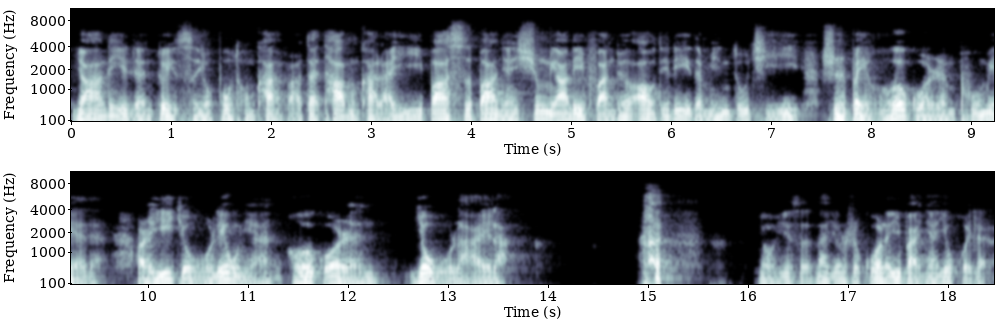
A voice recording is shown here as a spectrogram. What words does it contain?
牙利人对此有不同看法。在他们看来，一八四八年匈牙利反对奥地利的民族起义是被俄国人扑灭的，而一九五六年俄国人又来了。哼。有意思，那就是过了一百年又回来了。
